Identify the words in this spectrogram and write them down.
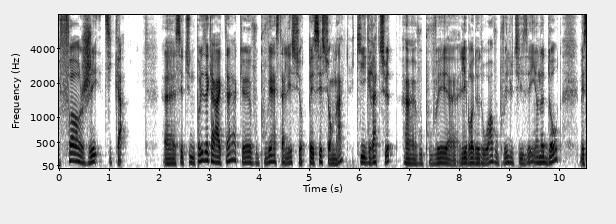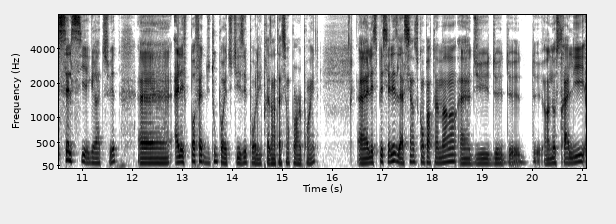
Forgetica. Euh, c'est une police de caractère que vous pouvez installer sur PC, sur Mac, qui est gratuite. Euh, vous pouvez, euh, libre de droit, vous pouvez l'utiliser. Il y en a d'autres, mais celle-ci est gratuite. Elle n'est pas faite du tout pour être utilisée pour les présentations PowerPoint. Les spécialistes de la science du comportement en Australie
